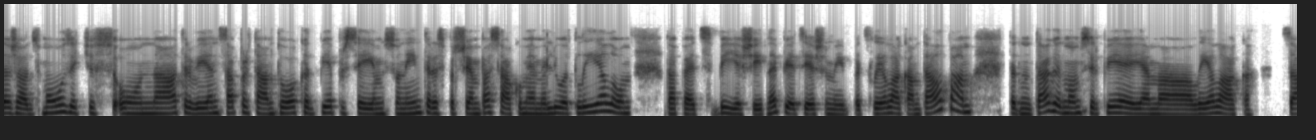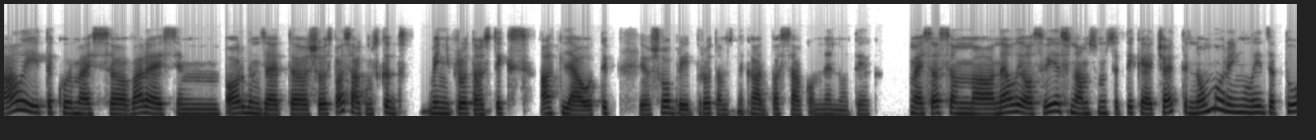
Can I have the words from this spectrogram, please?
dažādus mūziķus, un ātri vien sapratām to, ka pieprasījums un interese par šiem pasākumiem ir ļoti liela, un tāpēc bija šī nepieciešamība pēc lielākām telpām. Tad nu, tagad mums ir pieejama lielāka zālīte, kur mēs varēsim organizēt šos pasākumus, kad viņi, protams, tiks atļauti, jo šobrīd, protams, nekāda pasākuma nenotiek. Mēs esam neliels viesunams, mums ir tikai četri numuriņi, līdz ar to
